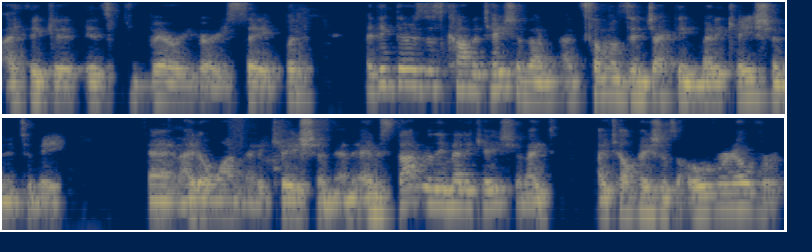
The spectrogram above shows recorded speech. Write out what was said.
I think it, it's very very safe. But I think there is this connotation that someone's injecting medication into me, and I don't want medication, and and it's not really medication. I I tell patients over and over,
